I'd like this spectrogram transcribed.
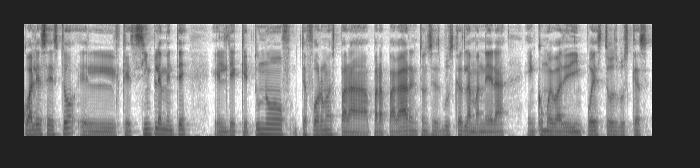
¿Cuál es esto? El que simplemente el de que tú no te formas para, pagar, entonces buscas la manera en cómo evadir impuestos, buscas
